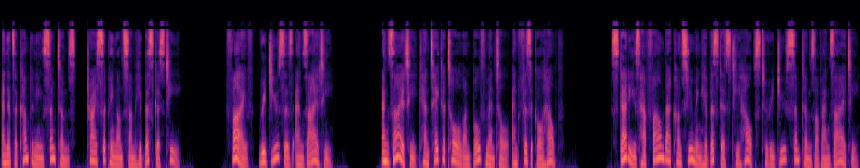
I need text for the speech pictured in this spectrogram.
and its accompanying symptoms, try sipping on some hibiscus tea. 5. Reduces anxiety. Anxiety can take a toll on both mental and physical health. Studies have found that consuming hibiscus tea helps to reduce symptoms of anxiety.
